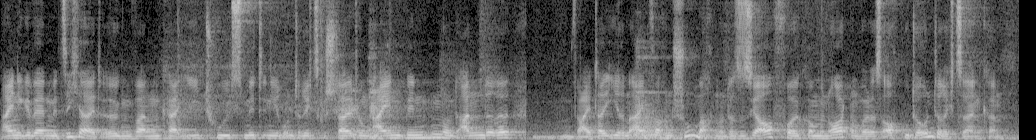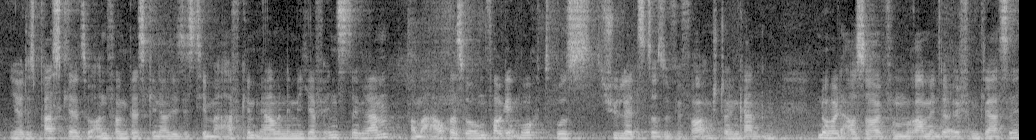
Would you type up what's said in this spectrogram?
Einige werden mit Sicherheit irgendwann KI-Tools mit in ihre Unterrichtsgestaltung einbinden und andere weiter ihren einfachen Schuh machen. Und das ist ja auch vollkommen in Ordnung, weil das auch guter Unterricht sein kann. Ja, das passt gleich zu Anfang, dass genau dieses Thema aufkommt. Wir haben nämlich auf Instagram haben wir auch so eine Umfrage gemacht, wo Schüler jetzt also für Fragen stellen könnten. nur halt außerhalb vom Rahmen der 11. Klasse.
